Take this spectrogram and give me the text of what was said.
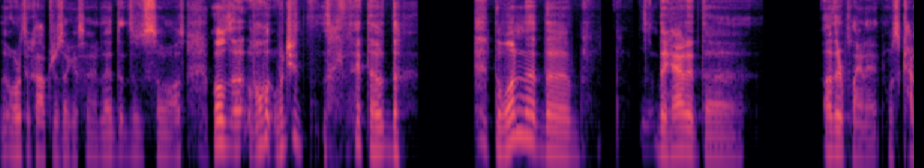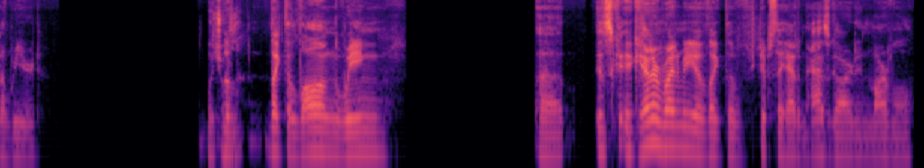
the orthocopters, like I said, that, that was so awesome. Well, the, what what you like the the the one that the they had at the other planet was kind of weird. Which The- one? like the long wing. Uh, it's it kind of reminded me of like the ships they had in Asgard in Marvel,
